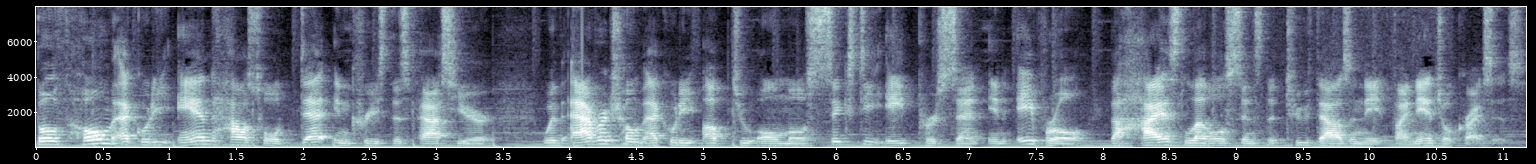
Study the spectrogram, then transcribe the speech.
Both home equity and household debt increased this past year, with average home equity up to almost 68% in April, the highest level since the 2008 financial crisis.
